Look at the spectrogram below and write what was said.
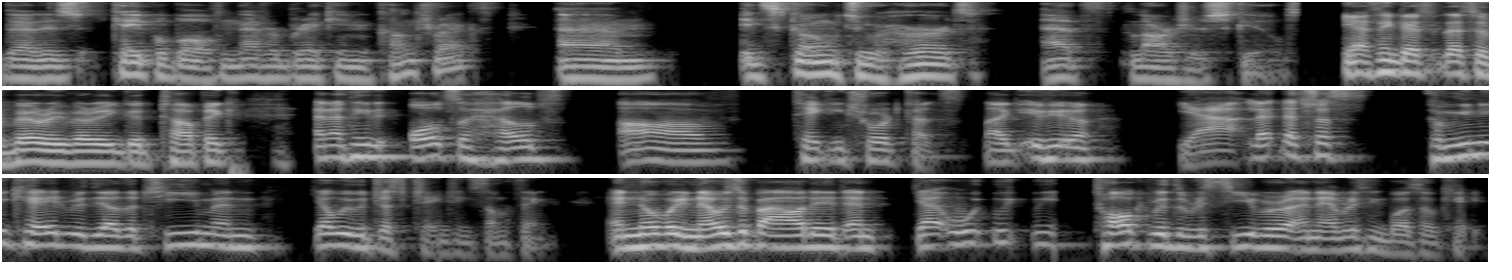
that is capable of never breaking a contract, um, it's going to hurt at larger scales. Yeah, I think that's that's a very very good topic, and I think it also helps of taking shortcuts. Like if you, yeah, let, let's just communicate with the other team, and yeah, we were just changing something and nobody knows about it. And yeah, we, we, talked with the receiver and everything was okay.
